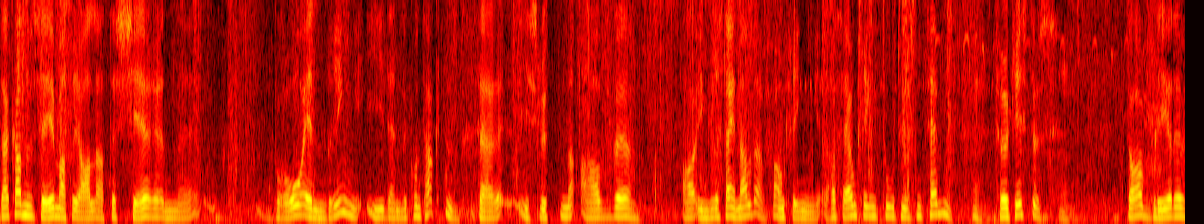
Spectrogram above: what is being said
der kan du se i materialet at det skjer en eh, brå endring i denne kontakten. Der i slutten av, eh, av yngre steinalder, fra omkring, altså omkring 2005 før Kristus, da blir det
